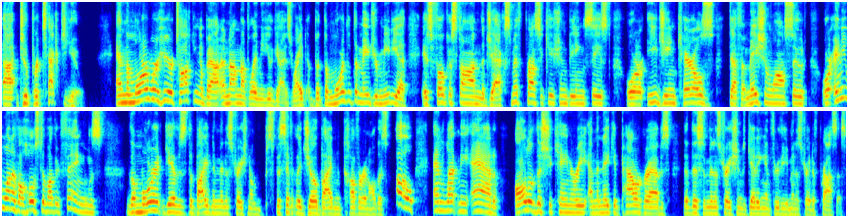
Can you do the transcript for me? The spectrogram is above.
uh, to protect you? And the more we're here talking about, and I'm not blaming you guys, right? But the more that the major media is focused on the Jack Smith prosecution being ceased, or E. Jean Carroll's defamation lawsuit, or any one of a host of other things, the more it gives the Biden administration, specifically Joe Biden, cover and all this. Oh, and let me add, all of the chicanery and the naked power grabs that this administration is getting in through the administrative process.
